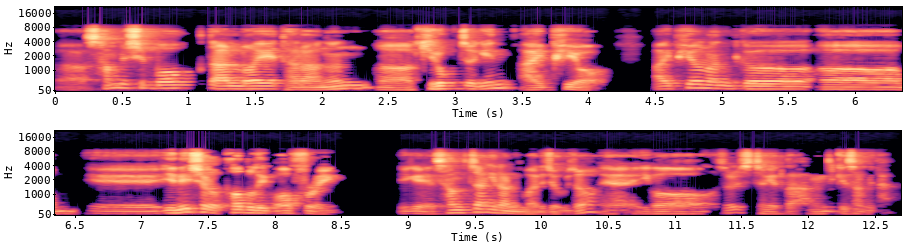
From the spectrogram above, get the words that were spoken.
어, 30억 달러에 달하는 어, 기록적인 IPO. IPO는 그 어, 예, Initial Public Offering 이게 상장이라는 말이죠, 그죠? 예, 이것을 시청했다는 기사입니다.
